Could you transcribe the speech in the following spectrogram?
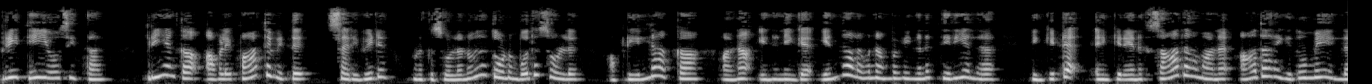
பிரீத்தி யோசித்தாள். பிரியங்கா அவளை பார்த்து விட்டு சரி விடு உனக்கு சொல்லணும்னு தோணும் போது சொல்லு. அப்படி இல்ல அக்கா. ஆனா என்ன நீங்க எந்த அளவு நம்புவீங்கன்னு தெரியல. என்கிட்ட என்கிட்ட எனக்கு சாதகமான ஆதாரம் எதுவுமே இல்ல.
